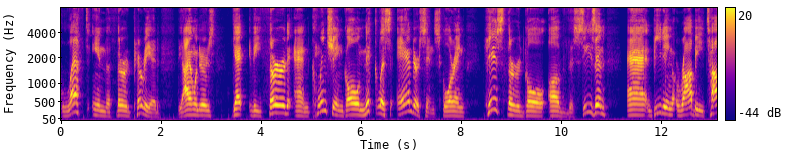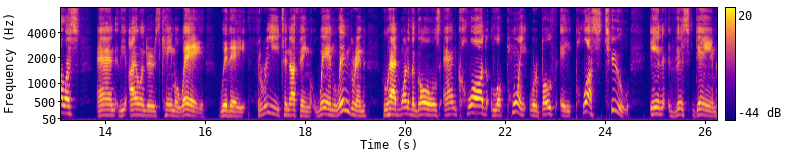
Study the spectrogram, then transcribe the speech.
left in the third period, the Islanders get the third and clinching goal. Niklas Andersson scoring his third goal of the season and beating Robbie Tallas. And the Islanders came away with a three to nothing win. Lindgren, who had one of the goals, and Claude Lapointe were both a plus two in this game.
